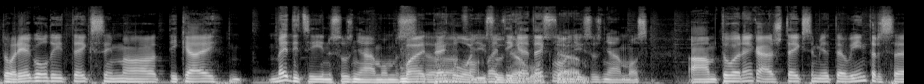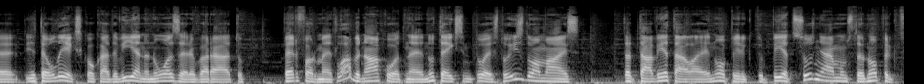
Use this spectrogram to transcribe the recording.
Tu vari ieguldīt, teiksim, tikai medicīnas uzņēmumus Vai tehnoloģijas vai tikai uzņēmumos, tehnoloģijas uzņēmumos. Um, to var vienkārši, teiksim, ja tev interesē, ja tev liekas, ka kaut kāda viena nozare varētu performēt labi nākotnē, nu, teiksim, to es to izdomāju. Tad tā vietā, lai nopirktu piecus uzņēmumus, tad nopirkt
